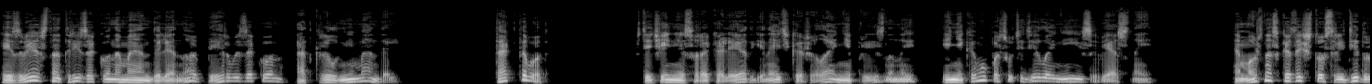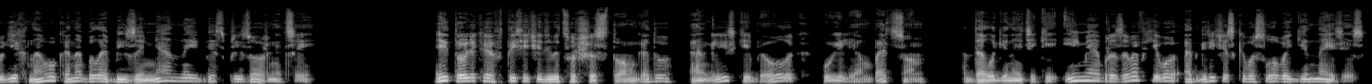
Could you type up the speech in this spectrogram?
Известно три закона Менделя, но первый закон открыл не Мендель. Так-то вот. В течение 40 лет генетика жила непризнанной и никому, по сути дела, неизвестной. Можно сказать, что среди других наук она была безымянной беспризорницей. И только в 1906 году английский биолог Уильям Бэтсон дал генетике имя, образовав его от греческого слова «генезис»,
